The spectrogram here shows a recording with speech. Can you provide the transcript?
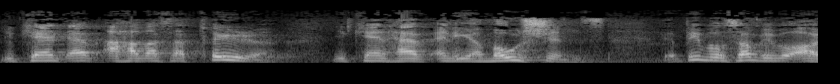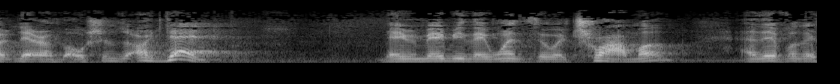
You can't have ahavas You can't have any emotions. People, some people are, their emotions are dead. They, maybe they went through a trauma, and therefore they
